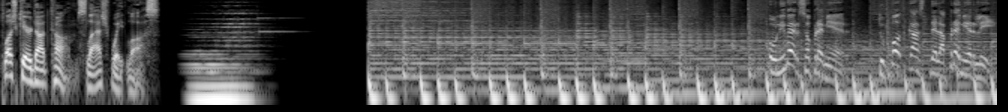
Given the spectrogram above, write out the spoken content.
plushcare.com slash weight loss. Universo Premier, tu podcast de la Premier League.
